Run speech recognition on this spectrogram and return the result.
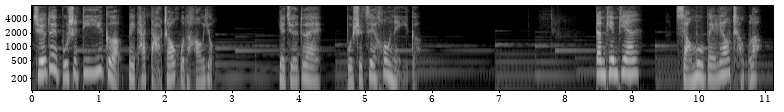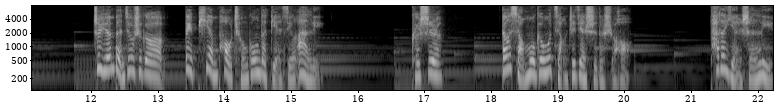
绝对不是第一个被他打招呼的好友，也绝对不是最后那一个。但偏偏，小木被撩成了，这原本就是个被骗炮成功的典型案例。可是，当小木跟我讲这件事的时候，他的眼神里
